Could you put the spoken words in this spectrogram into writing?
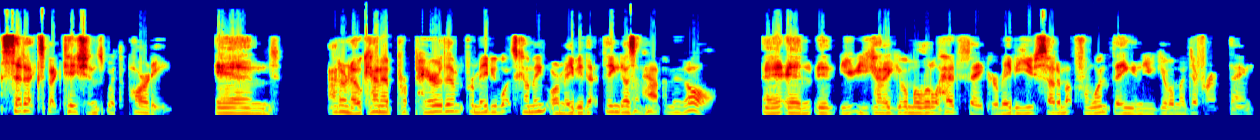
set expectations with the party and I don't know, kind of prepare them for maybe what's coming, or maybe that thing doesn't happen at all. And, and, and you, you kind of give them a little head fake, or maybe you set them up for one thing and you give them a different thing.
